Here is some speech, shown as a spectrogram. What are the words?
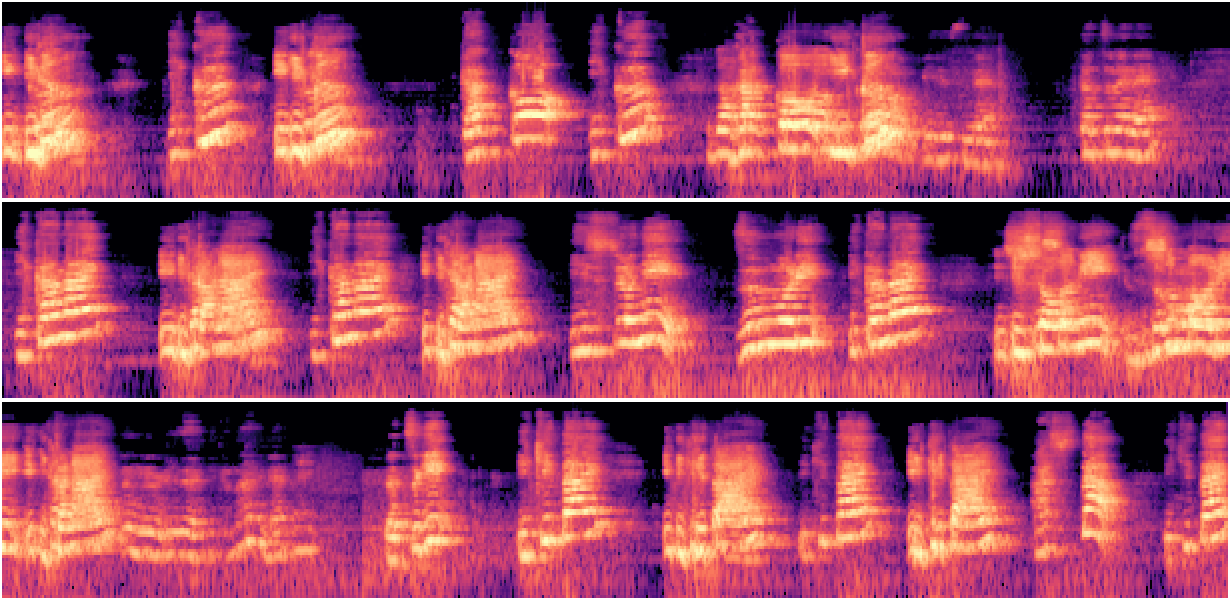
行行く？く行く？行く？学校。行く？学校行く？うんいいですね。二つ目ね。行かない？行かない？行かない？行かない？一緒に。ずんもり。行かない？一緒に。ずんもり。行かない？うんうん、いいね。行かないね。じゃあ次。行きたい？行きたい行きたい？行きたい。明日？行きたい？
